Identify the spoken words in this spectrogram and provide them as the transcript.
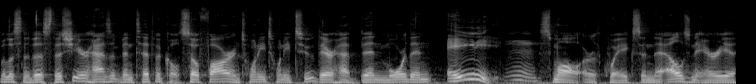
Well, listen to this. This year hasn't been typical. So far in 2022, there have been more than 80 mm. small earthquakes in the Elgin area.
